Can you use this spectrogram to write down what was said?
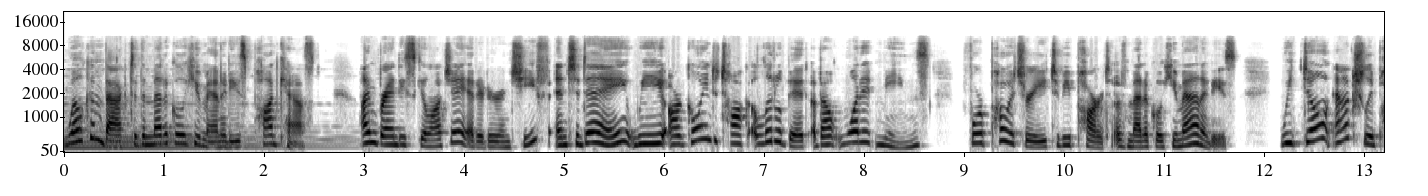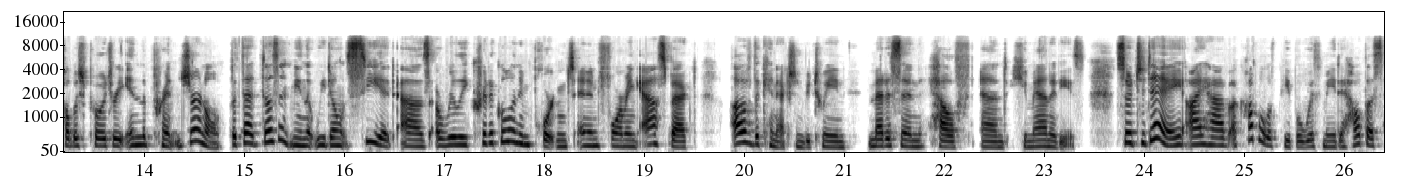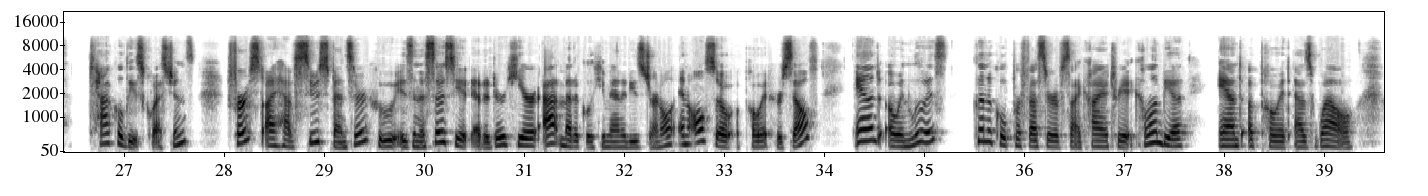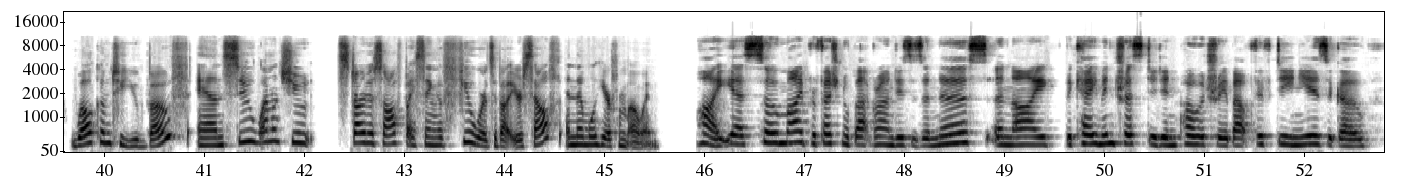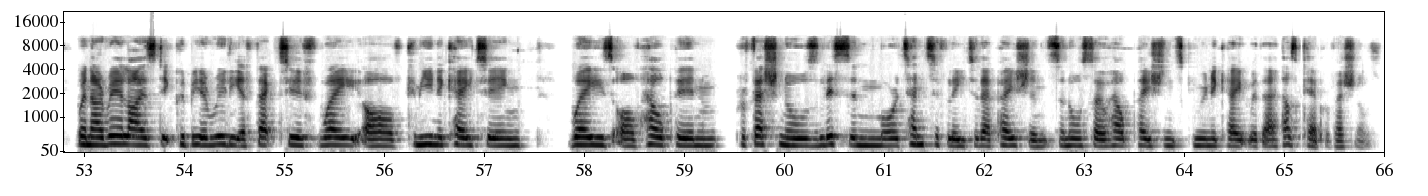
Welcome back to the Medical Humanities Podcast. I'm Brandy Schillace, Editor in Chief, and today we are going to talk a little bit about what it means for poetry to be part of medical humanities. We don't actually publish poetry in the print journal, but that doesn't mean that we don't see it as a really critical and important and informing aspect of the connection between medicine, health, and humanities. So today I have a couple of people with me to help us tackle these questions. First, I have Sue Spencer, who is an associate editor here at Medical Humanities Journal and also a poet herself, and Owen Lewis, clinical professor of psychiatry at Columbia and a poet as well. Welcome to you both. And Sue, why don't you start us off by saying a few words about yourself, and then we'll hear from Owen. Hi, yes. So my professional background is as a nurse, and I became interested in poetry about 15 years ago when I realized it could be a really effective way of communicating, ways of helping professionals listen more attentively to their patients and also help patients communicate with their healthcare professionals.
